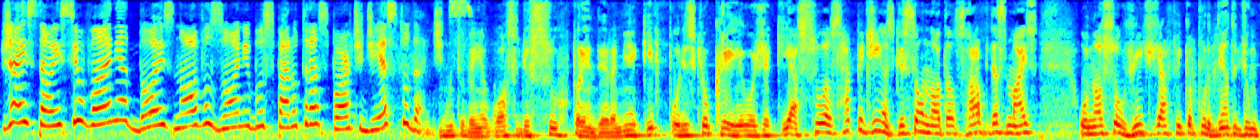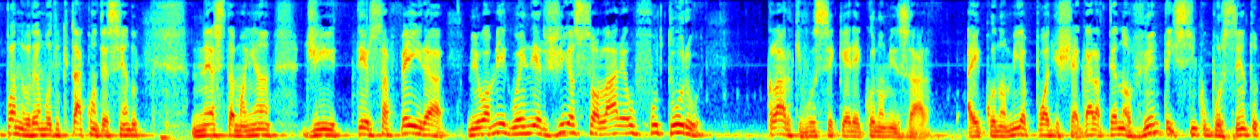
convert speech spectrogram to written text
Já estão em Silvânia dois novos ônibus para o transporte de estudantes. Muito bem, eu gosto de surpreender a minha equipe, por isso que eu criei hoje aqui as suas rapidinhas, que são notas rápidas, mas o nosso ouvinte já fica por dentro de um panorama do que está acontecendo nesta manhã de terça-feira. Meu amigo, energia solar é o futuro. Claro que você quer economizar. A economia pode chegar até 95%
